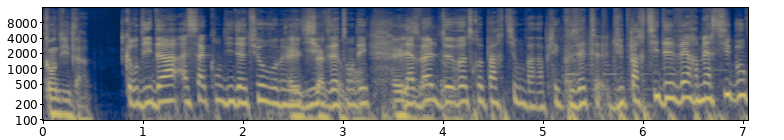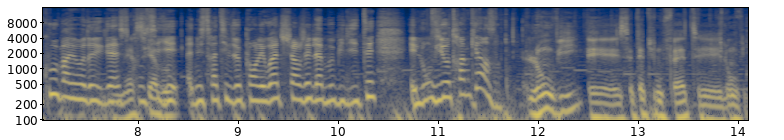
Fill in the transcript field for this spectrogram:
Candidat candidat à sa candidature. Vous m'avez dit, vous attendez l'aval de votre parti. On va rappeler que vous êtes du Parti des Verts. Merci beaucoup, Mario Rodriguez, conseiller administratif de Plan Les Watts, chargé de la mobilité. Et longue vie au tram 15. Longue vie, et c'était une fête, et longue vie.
